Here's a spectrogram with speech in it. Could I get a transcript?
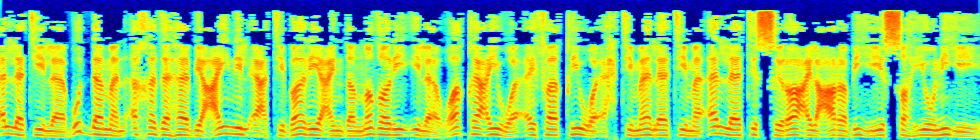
التي لا بد من أخذها بعين الاعتبار عند النظر إلى واقع وآفاق واحتمالات مآلات الصراع العربي الصهيوني.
